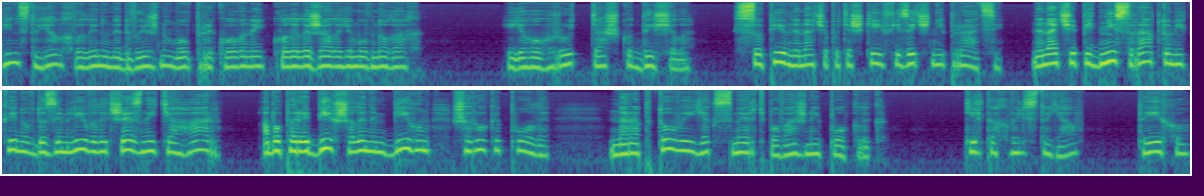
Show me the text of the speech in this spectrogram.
Він стояв хвилину недвижно, мов прикований, коли лежала йому в ногах, і його грудь тяжко дишала, сопів, неначе по тяжкій фізичній праці, неначе підніс раптом і кинув до землі величезний тягар або перебіг шаленим бігом широке поле, на раптовий, як смерть, поважний поклик. Кілька хвиль стояв, тихо,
